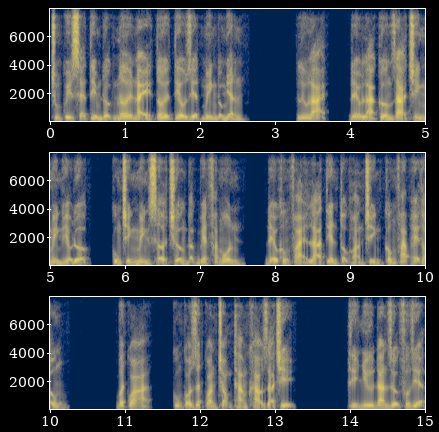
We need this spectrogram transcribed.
chúng quy sẽ tìm được nơi này tới tiêu diệt minh đồng nhân. Lưu lại, đều là cường giả chính mình hiểu được, cùng chính mình sở trường đặc biệt pháp môn, đều không phải là tiên tộc hoàn chỉnh công pháp hệ thống. Bất quá, cũng có rất quan trọng tham khảo giá trị. Thì như đan dược phương diện,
